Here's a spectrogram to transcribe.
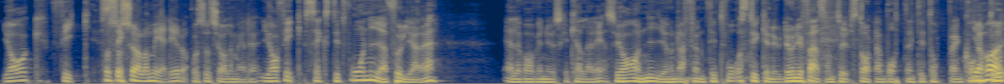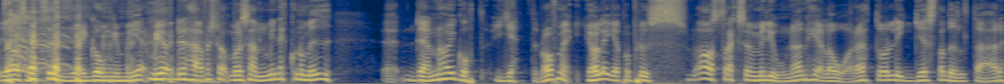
Jag fick på sociala medier då. på sociala medier. Jag fick 62 nya följare. Eller vad vi nu ska kalla det. Så jag har 952 stycken nu. Det är ungefär som typ starta botten till toppen kontot. Jag har, jag har alltså tio gånger mer. Men jag, det här förstår Men sen min ekonomi, den har ju gått jättebra för mig. Jag har legat på plus ja, strax över miljonen hela året och ligger stabilt där.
